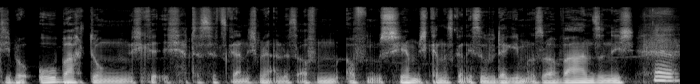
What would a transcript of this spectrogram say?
die Beobachtung, ich, ich hatte das jetzt gar nicht mehr alles auf dem, auf dem Schirm, ich kann das gar nicht so wiedergeben, es war wahnsinnig, ja.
